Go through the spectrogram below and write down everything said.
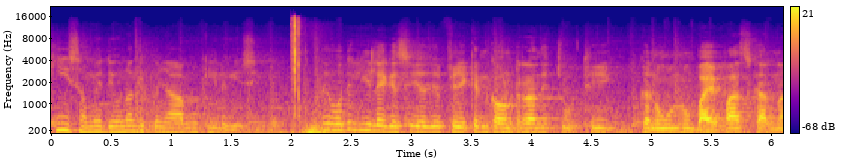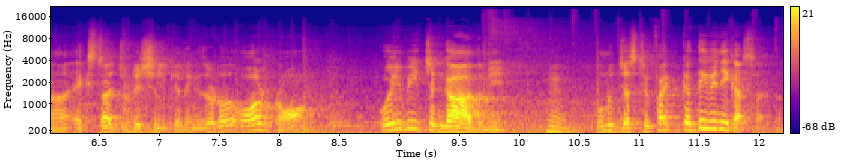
ਕੀ ਸਮਝਦੇ ਹੋ ਉਹਨਾਂ ਦੀ ਪੰਜਾਬ ਨੂੰ ਕੀ ਲੱਗੀ ਸੀ ਨਹੀਂ ਉਹਦੀ ਕੀ ਲੈਗੇਸੀ ਹੈ ਜੇ ਫੇਕ ਐਨਕਾਊਂਟਰਾਂ ਦੀ ਝੂਠੀ ਕਾਨੂੰਨ ਨੂੰ ਬਾਈਪਾਸ ਕਰਨਾ extra judicial killings all wrong ਕੋਈ ਵੀ ਚੰਗਾ ਆਦਮੀ ਉਹਨੂੰ ਜਸਟੀਫਾਈ ਕਦੀ ਵੀ ਨਹੀਂ ਕਰ ਸਕਦਾ।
